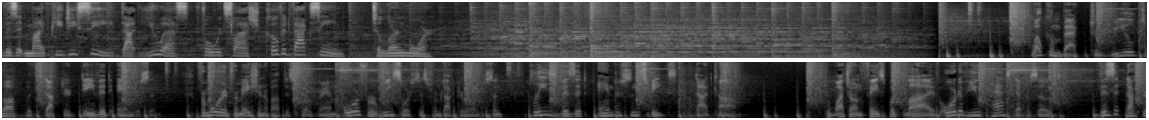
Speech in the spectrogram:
Visit mypgc.us forward slash COVID vaccine to learn more. Welcome back to Real Talk with Dr. David Anderson. For more information about this program or for resources from Dr. Anderson, please visit andersonspeaks.com. To watch on Facebook Live or to view past episodes, visit Dr.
